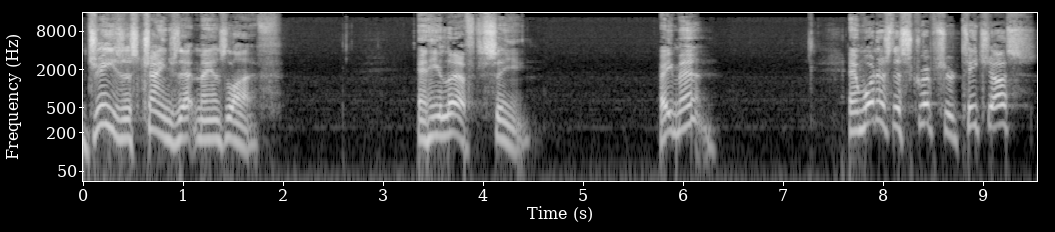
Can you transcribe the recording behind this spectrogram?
Jesus changed that man's life. And he left seeing. Amen. And what does the scripture teach us?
